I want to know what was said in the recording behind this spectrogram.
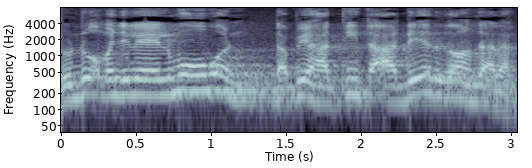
duduk majlis ilmu pun tapi hati tak hadir kau orang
